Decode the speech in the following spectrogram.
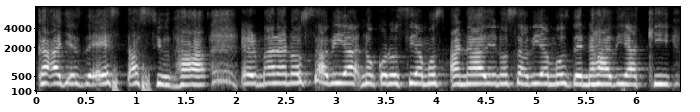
calles de esta ciudad. Hermana, no sabía, no conocíamos a nadie, no sabíamos de nadie aquí.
